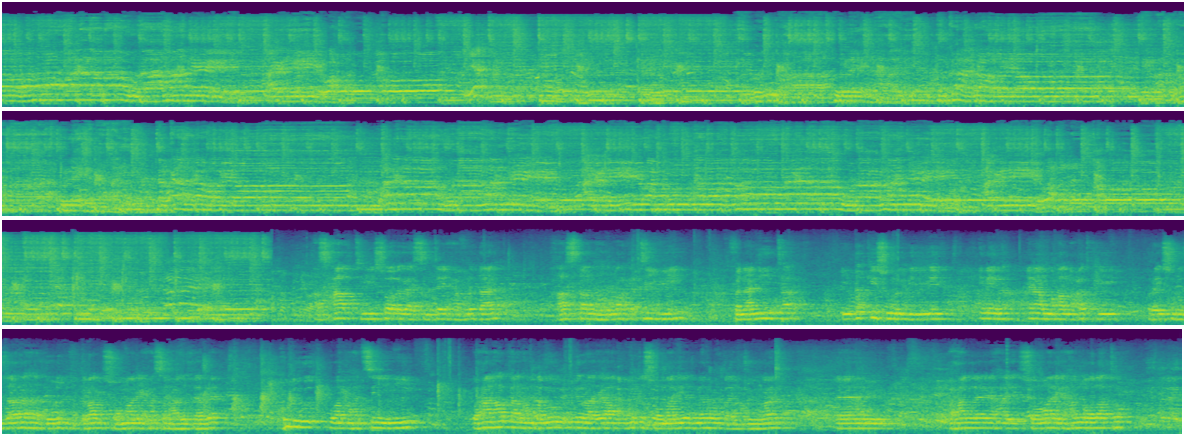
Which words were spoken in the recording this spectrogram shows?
fanaaniinta iyo dadkii suurageliyey inaan maqalno codkii ra'iisul wasaaraha dowladda federaalka soomaaliya xasan cali kheyre kulligood waa mahadsan yihiin waxaan halkaan hambalyo u dirayaa ummadda soomaaliyeed meel walba ay joogaan. Waxaan leeyahay soomaaliya ha noolaato.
